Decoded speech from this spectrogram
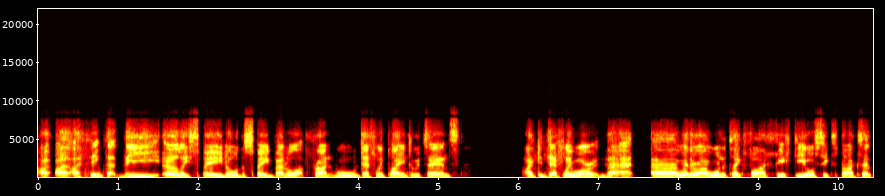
I, I think that the early speed or the speed battle up front will definitely play into its hands. I could definitely warrant that. Uh, whether I want to take 550 or six bucks at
